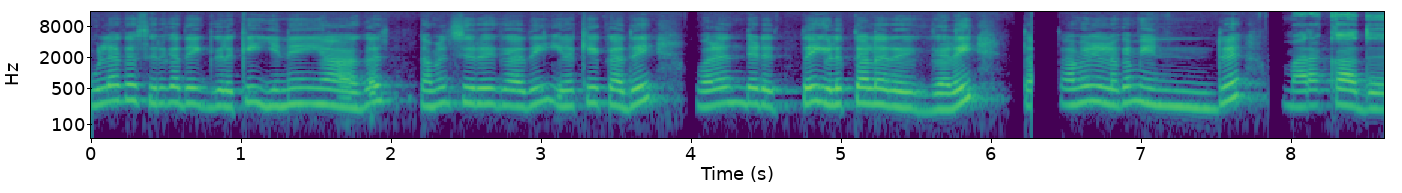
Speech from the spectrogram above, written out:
உலக சிறுகதைகளுக்கு இணையாக தமிழ்ச் சிறுகதை இலக்கியக்கதை வளர்ந்தெடுத்த எழுத்தாளர்களை தமிழுலகம் என்று மறக்காது.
